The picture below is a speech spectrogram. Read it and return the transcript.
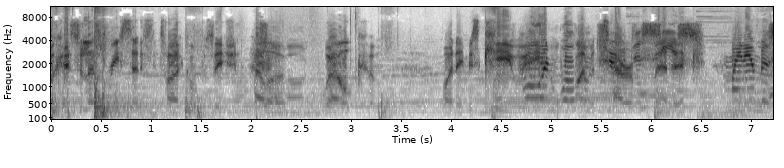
Okay, so let's reset this entire conversation. Hello, welcome. My name is Kiwi. Hello and welcome I'm a to terrible this medic. My name is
